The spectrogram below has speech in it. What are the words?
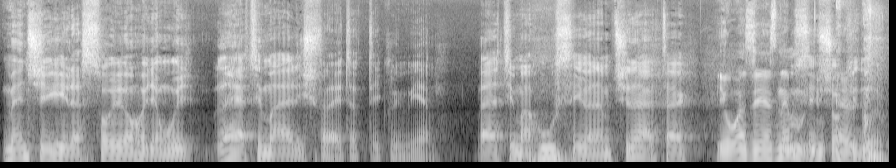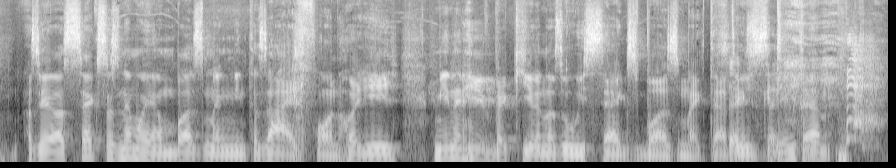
mentségére szóljon, hogy amúgy lehet, hogy már el is felejtették, hogy milyen. Lehet, hogy már 20 éve nem csinálták. Jó, azért ez nem, 20 év sok idő. azért a szex az nem olyan bazd meg, mint az iPhone, hogy így minden évben kijön az új szex bazd meg. Tehát, Szex. hogy szerintem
